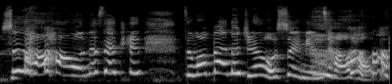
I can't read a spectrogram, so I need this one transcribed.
睡得好好哦，那三天怎么办都觉得我睡眠超好的。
